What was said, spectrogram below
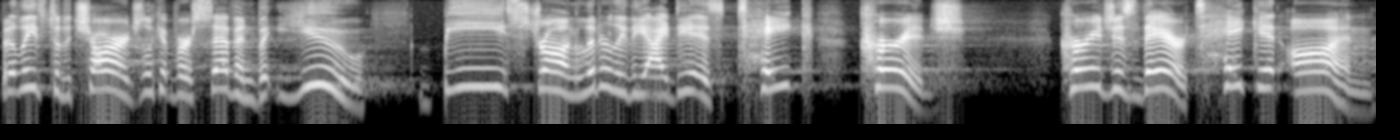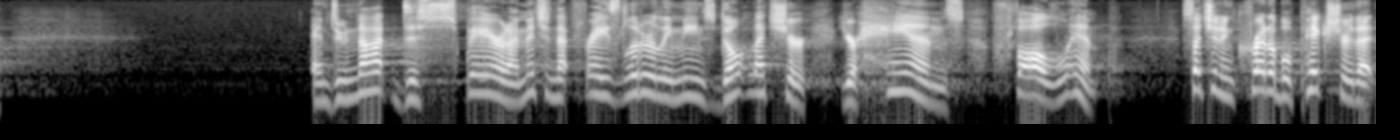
but it leads to the charge. Look at verse 7. But you be strong. Literally, the idea is take courage. Courage is there, take it on and do not despair. And I mentioned that phrase literally means don't let your, your hands fall limp. Such an incredible picture that,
